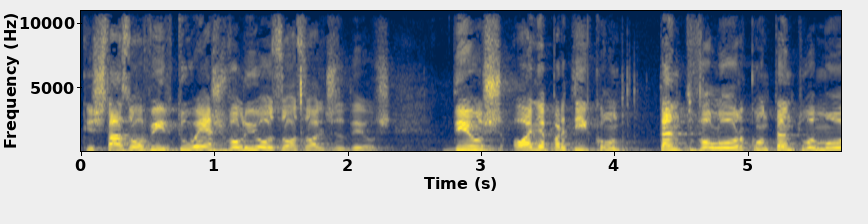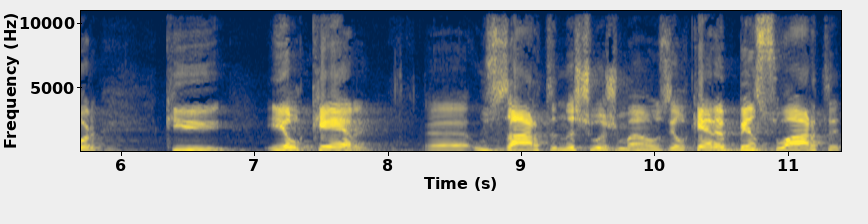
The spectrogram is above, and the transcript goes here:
que estás a ouvir, tu és valioso aos olhos de Deus. Deus olha para ti com tanto valor, com tanto amor, que Ele quer uh, usar-te nas suas mãos, Ele quer abençoar-te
